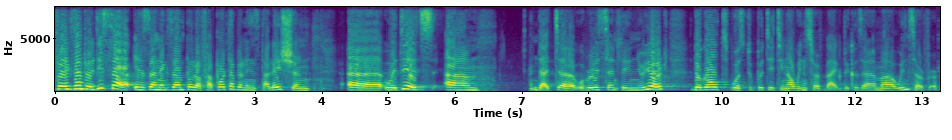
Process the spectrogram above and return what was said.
for example, this uh, is an example of a portable installation uh, we did um, that uh, recently in New York. The goal was to put it in a windsurf bag because I'm a windsurfer.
